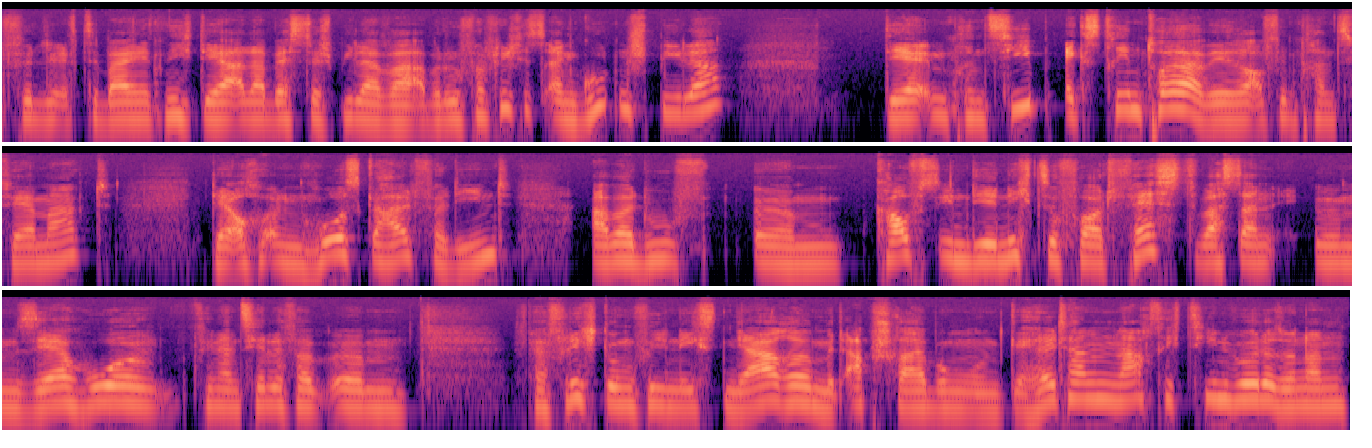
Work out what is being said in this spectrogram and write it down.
für den FC Bayern jetzt nicht der allerbeste Spieler war, aber du verpflichtest einen guten Spieler, der im Prinzip extrem teuer wäre auf dem Transfermarkt, der auch ein hohes Gehalt verdient, aber du ähm, kaufst ihn dir nicht sofort fest, was dann ähm, sehr hohe finanzielle Ver ähm, Verpflichtungen für die nächsten Jahre mit Abschreibungen und Gehältern nach sich ziehen würde, sondern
